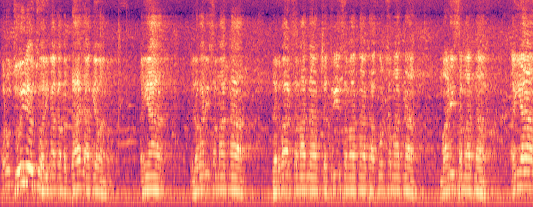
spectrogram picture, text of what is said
પણ હું જોઈ રહ્યો છું, હરિકાકા બધા જ આગેવાનો. અહીંયા રવારી સમાજના, દરબાર સમાજના, ક્ષત્રિય સમાજના, ઠાકોર સમાજના, માળી સમાજના અહીંયા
